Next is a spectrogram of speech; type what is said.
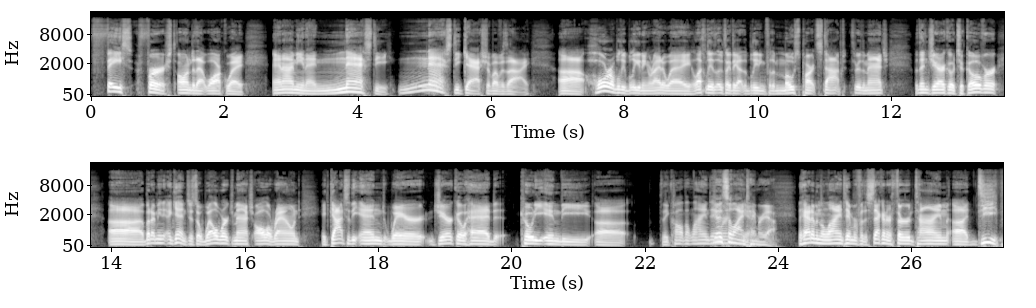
face first onto that walkway, and I mean a nasty, nasty gash above his eye. Uh, horribly bleeding right away. Luckily, it looks like they got the bleeding for the most part stopped through the match. But then Jericho took over. Uh, but I mean, again, just a well worked match all around. It got to the end where Jericho had Cody in the uh, they call it the lion tamer. It's a lion Yeah. tamer, yeah. They had him in the Lion Tamer for the second or third time, uh, deep,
